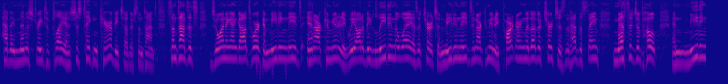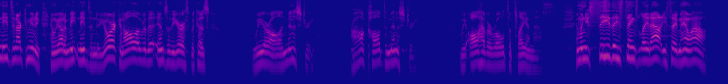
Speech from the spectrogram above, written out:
have a ministry to play, and it's just taking care of each other sometimes. Sometimes it's joining in God's work and meeting needs in our community. We ought to be leading the way as a church and meeting needs in our community, partnering with other churches that have the same message of hope and meeting needs in our community. And we ought to meet needs in New York and all over the ends of the earth because we are all in ministry. We're all called to ministry. We all have a role to play in this. And when you see these things laid out, you say, man, wow,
